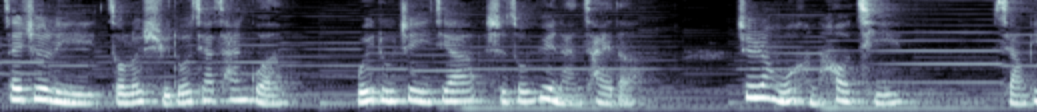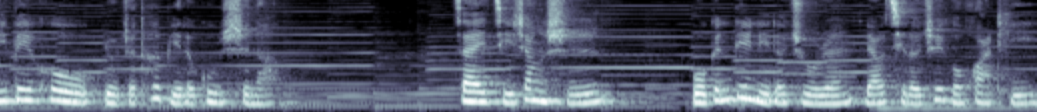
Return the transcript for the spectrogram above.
在这里走了许多家餐馆，唯独这一家是做越南菜的，这让我很好奇，想必背后有着特别的故事呢。在结账时，我跟店里的主人聊起了这个话题，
